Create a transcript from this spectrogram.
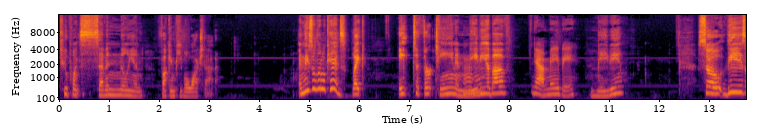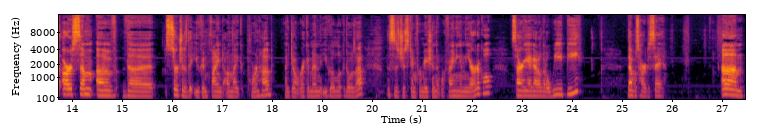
Two point seven million fucking people watch that, and these are little kids, like eight to thirteen, and Mm-hmm. maybe above, Yeah, maybe. maybe. So these are some of the searches that you can find on like Pornhub. I don't recommend that you go look those up. This is just information that we're finding in the article. Sorry, I got a little weepy. That was hard to say. Um,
